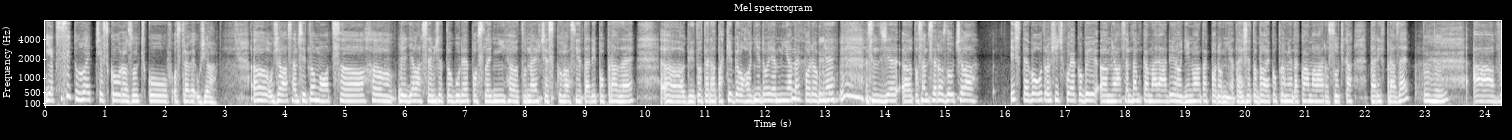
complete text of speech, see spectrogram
Jak jsi si tuhle českou rozlučku v Ostravě užila? Uh, užila jsem si to moc. Uh, věděla jsem, že to bude poslední uh, turnaj v Česku vlastně tady po Praze, kdy to teda taky bylo hodně dojemný a tak podobně. Myslím, že to jsem se rozloučila i s tebou trošičku, jakoby uh, měla jsem tam kamarády, rodinu a tak podobně, takže to byla jako pro mě taková malá rozlučka tady v Praze. Uh-huh. A v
